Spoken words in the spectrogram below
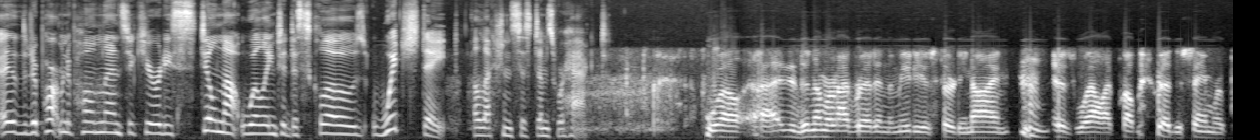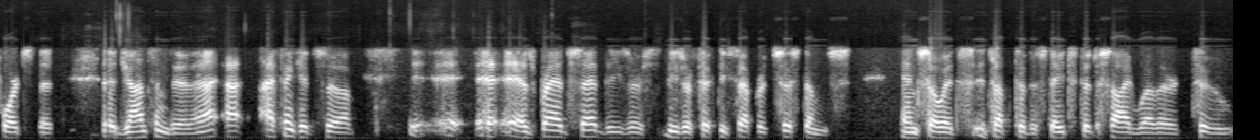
uh, the Department of Homeland Security still not willing to disclose which state election systems were hacked? Well, uh, the number I've read in the media is 39 as well. I probably read the same reports that, that Johnson did, and I, I, I think it's uh, as Brad said. These are these are 50 separate systems, and so it's it's up to the states to decide whether to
